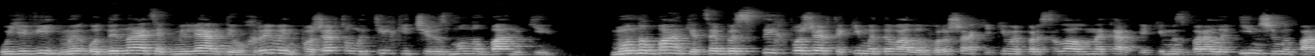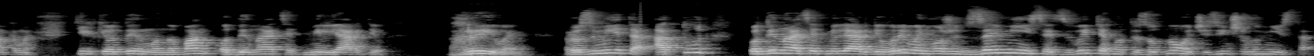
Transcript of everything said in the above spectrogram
Уявіть, ми 11 мільярдів гривень пожертвували тільки через монобанки. Монобанки це без тих пожертв, які ми давали в грошах, які ми пересилали на картки, які ми збирали іншими банками. Тільки один монобанк 11 мільярдів гривень. Розумієте? А тут 11 мільярдів гривень можуть за місяць витягнути з одного чи з іншого міста.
